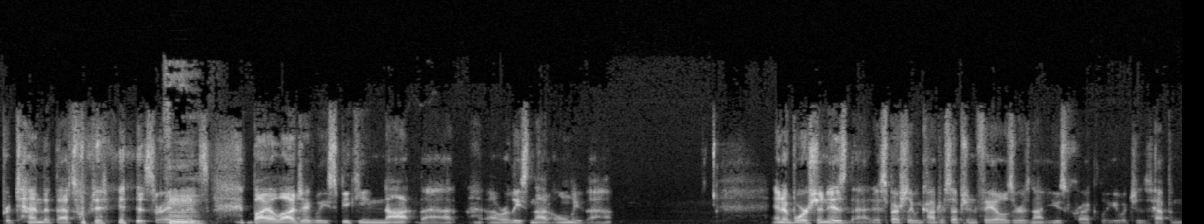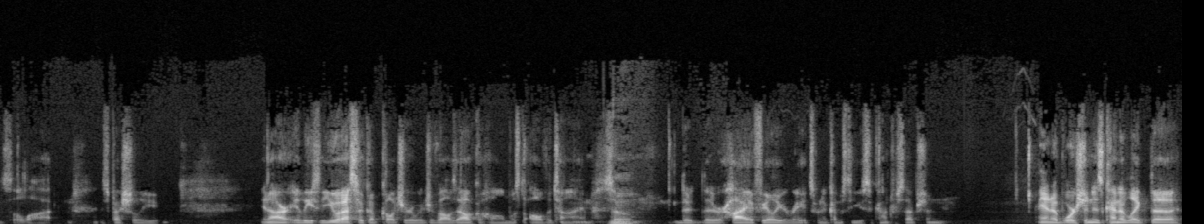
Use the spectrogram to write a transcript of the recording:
pretend that that's what it is, right? Hmm. But it's biologically speaking, not that, or at least not only that. And abortion is that, especially when contraception fails or is not used correctly, which is happens a lot, especially in our at least the US hookup culture, which involves alcohol almost all the time. So mm that are high failure rates when it comes to use of contraception. And abortion is kind of like the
